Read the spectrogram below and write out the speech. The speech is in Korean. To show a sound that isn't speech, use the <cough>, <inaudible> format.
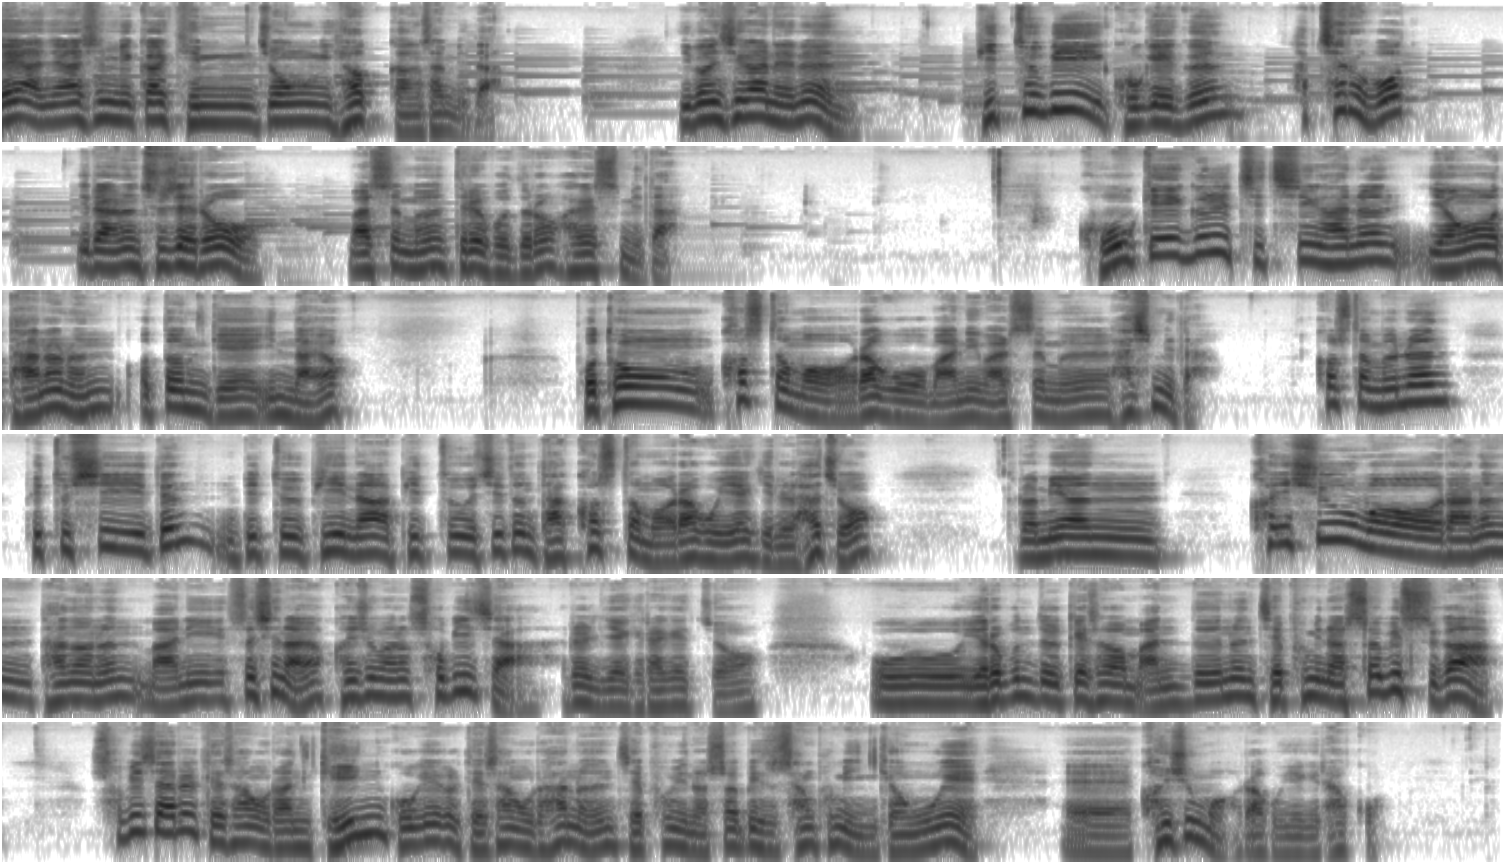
네, 안녕하십니까. 김종혁 강사입니다. 이번 시간에는 B2B 고객은 합체 로봇 이라는 주제로 말씀을 드려보도록 하겠습니다. 고객을 지칭하는 영어 단어는 어떤 게 있나요? 보통 커스터머라고 많이 말씀을 하십니다. 커스터머는 B2C든 B2B나 B2G든 다 커스터머라고 이야기를 하죠. 그러면 컨슈머라는 단어는 많이 쓰시나요? 컨슈머는 소비자를 이야기를 하겠죠. 어, 여러분들께서 만드는 제품이나 서비스가 소비자를 대상으로 한 개인 고객을 대상으로 하는 제품이나 서비스 상품인 경우에 에, 컨슈머라고 얘기를 하고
